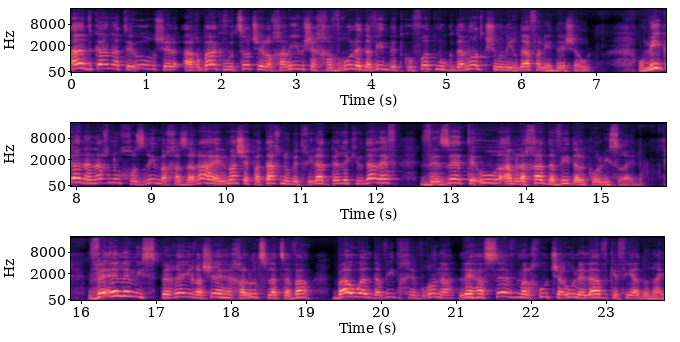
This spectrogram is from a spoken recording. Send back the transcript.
עד כאן התיאור של ארבע קבוצות של לוחמים שחברו לדוד בתקופות מוקדמות כשהוא נרדף על ידי שאול. ומכאן אנחנו חוזרים בחזרה אל מה שפתחנו בתחילת פרק י"א, וזה תיאור המלאכת דוד על כל ישראל. ואלה מספרי ראשי החלוץ לצבא, באו על דוד חברונה להסב מלכות שאול אליו כפי אדוני.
